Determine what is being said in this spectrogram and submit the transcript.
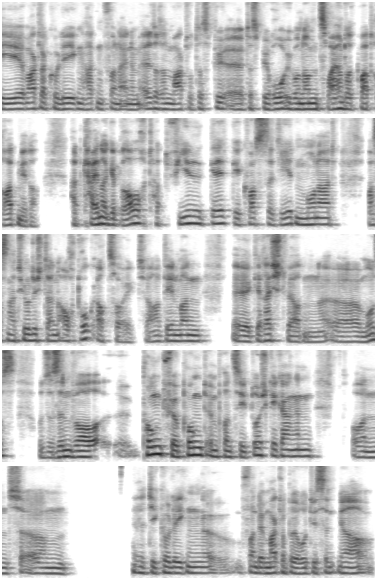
Die Maklerkollegen hatten von einem älteren Makler das, Bü äh, das Büro übernommen, 200 Quadratmeter. Hat keiner gebraucht, hat viel Geld gekostet jeden Monat, was natürlich dann auch Druck erzeugt, ja, den man äh, gerecht werden äh, muss. Und so sind wir äh, Punkt für Punkt im Prinzip durchgegangen und ähm, die Kollegen äh, von dem Maklerbüro, die sind mir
